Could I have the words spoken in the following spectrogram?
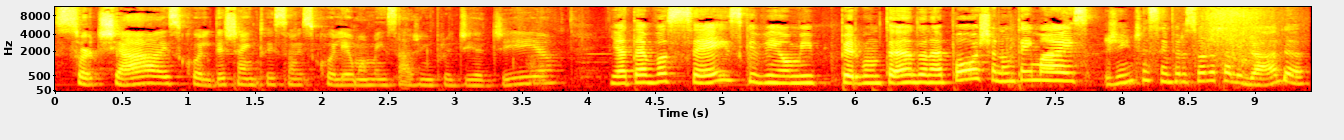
sortear, escolher, deixar a intuição escolher uma mensagem para o dia a dia. E até vocês que vinham me perguntando, né? Poxa, não tem mais. Gente, essa impressora tá ligada?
